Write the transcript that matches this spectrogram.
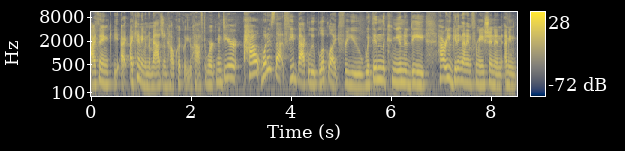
I think I, I, can't even imagine how quickly you have to work. Nadir, how what does that feedback loop look like for you within the community? How are you getting that information? And I mean,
